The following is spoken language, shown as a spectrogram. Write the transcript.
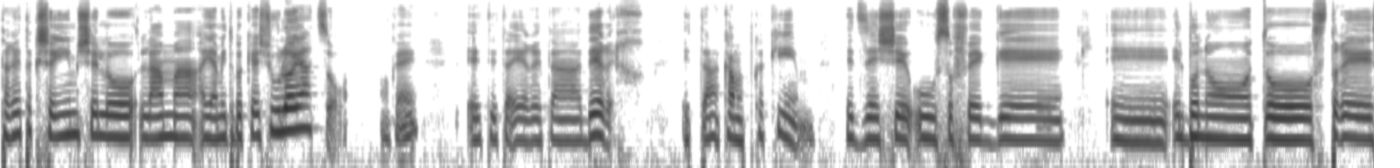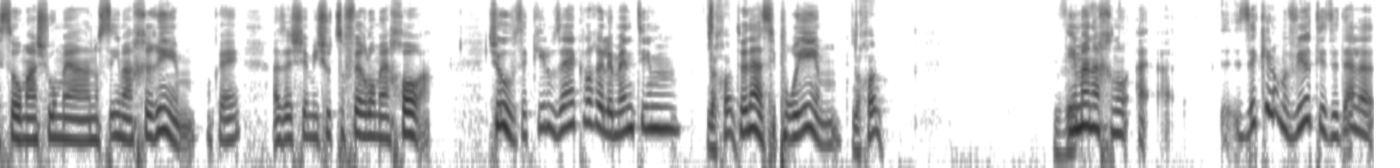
תראה את הקשיים שלו, למה היה מתבקש שהוא לא יעצור, אוקיי? תתאר את הדרך, את כמה פקקים, את זה שהוא סופג אה, אה, עלבונות או סטרס או משהו מהנושאים האחרים, אוקיי? אז זה שמישהו צופר לו מאחורה. שוב, זה כאילו, זה כבר אלמנטים, נכון. אתה יודע, סיפוריים. נכון. ו... אם אנחנו, אה, זה כאילו מביא אותי, אתה יודע,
